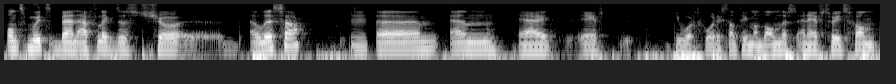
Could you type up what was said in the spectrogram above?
Ontmoet Ben Affleck dus Jo- eh, Alyssa. Mm. Ehm, en hij heeft, die wordt voorgesteld iemand anders. En hij heeft zoiets van:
